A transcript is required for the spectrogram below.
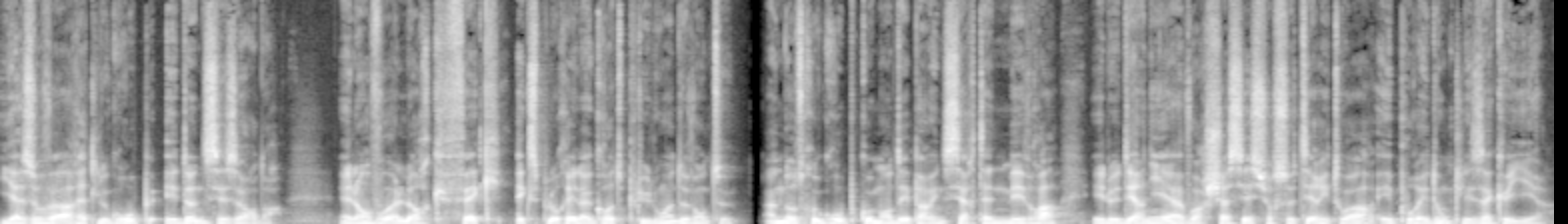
Yazova arrête le groupe et donne ses ordres. Elle envoie l'orque Fek explorer la grotte plus loin devant eux. Un autre groupe commandé par une certaine Mevra est le dernier à avoir chassé sur ce territoire et pourrait donc les accueillir.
